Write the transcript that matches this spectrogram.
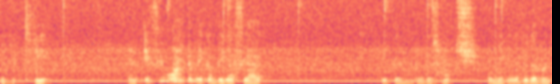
Make it 3. And if you want to make a bigger flag, you can do this much I'm making a bigger one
